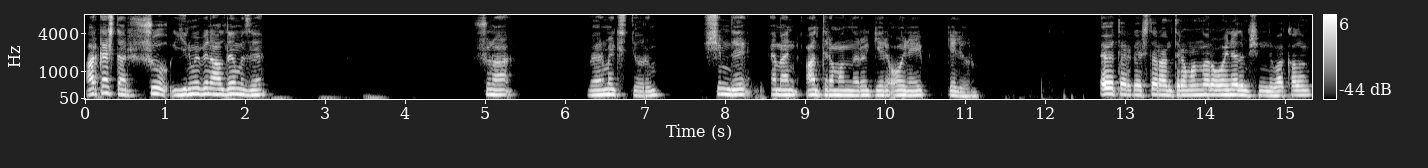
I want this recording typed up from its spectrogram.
Arkadaşlar şu 20 bin aldığımızı şuna vermek istiyorum. Şimdi hemen antrenmanları geri oynayıp geliyorum. Evet arkadaşlar antrenmanları oynadım şimdi bakalım.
